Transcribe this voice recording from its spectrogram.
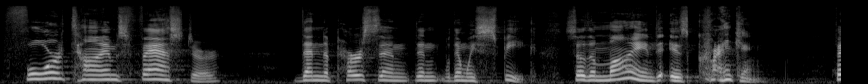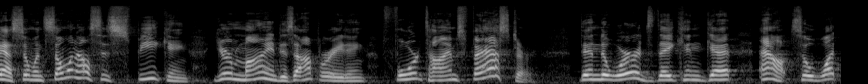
four times faster than the person than, than we speak. So the mind is cranking fast. So when someone else is speaking, your mind is operating four times faster than the words they can get out. So, what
